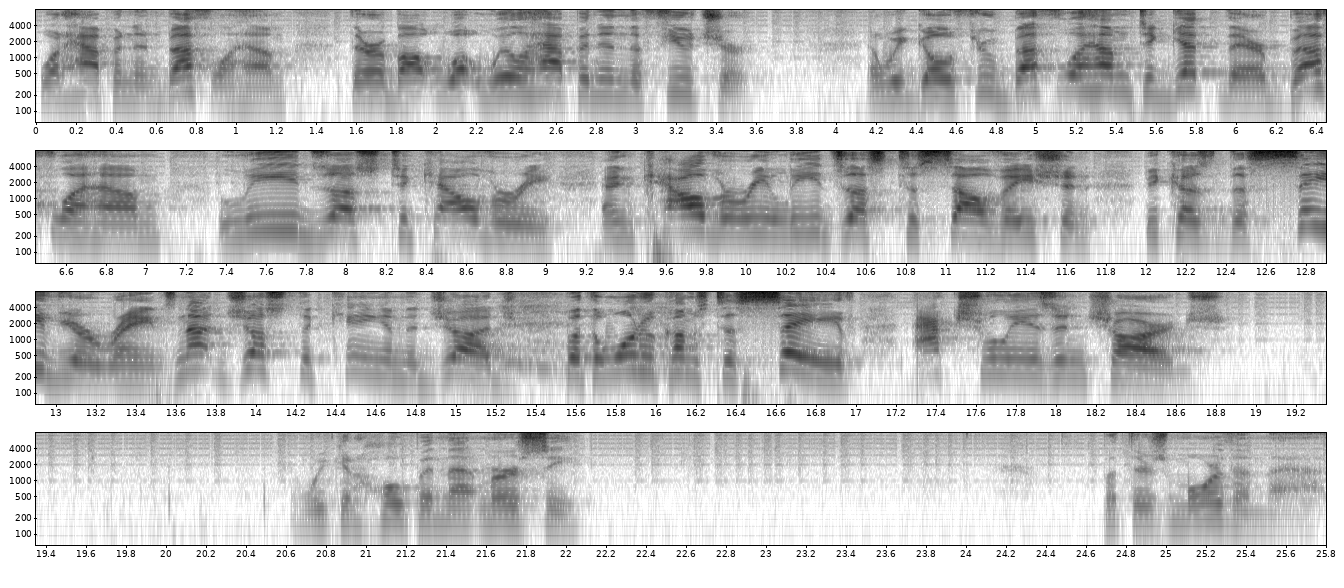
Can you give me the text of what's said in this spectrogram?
what happened in Bethlehem, they're about what will happen in the future. And we go through Bethlehem to get there. Bethlehem leads us to Calvary, and Calvary leads us to salvation because the Savior reigns. Not just the king and the judge, but the one who comes to save actually is in charge. And we can hope in that mercy. But there's more than that.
